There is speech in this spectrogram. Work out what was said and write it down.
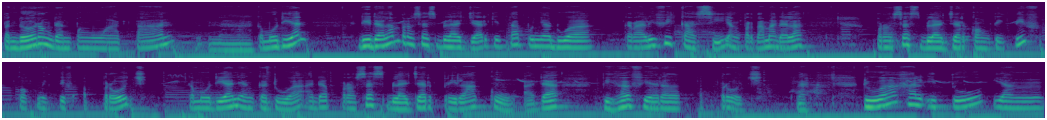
pendorong dan penguatan nah kemudian di dalam proses belajar kita punya dua kualifikasi. Yang pertama adalah proses belajar kognitif, cognitive approach. Kemudian yang kedua ada proses belajar perilaku, ada behavioral approach. Nah, dua hal itu yang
